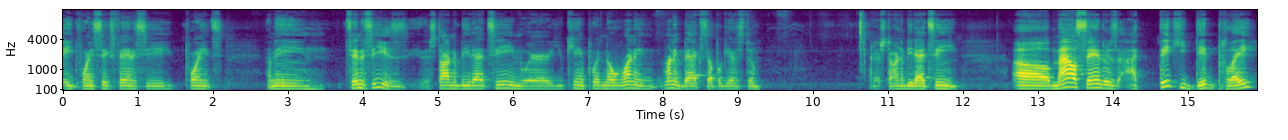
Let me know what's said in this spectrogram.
8.6 fantasy points. I mean, Tennessee is starting to be that team where you can't put no running running backs up against them. They're starting to be that team. Uh, Miles Sanders, I think he did play.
